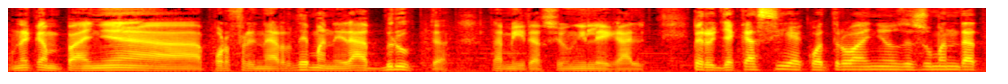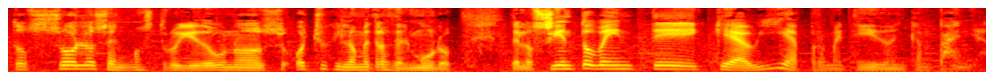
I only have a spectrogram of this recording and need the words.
Una campaña por frenar de manera abrupta la migración ilegal. Pero ya casi a cuatro años de su mandato, solo se han construido unos 8 kilómetros del muro, de los 120 que había prometido en campaña.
